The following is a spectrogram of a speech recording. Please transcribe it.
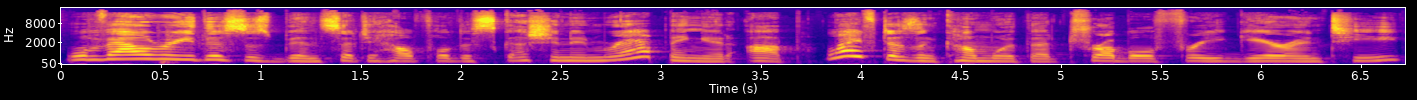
Well, Valerie, this has been such a helpful discussion. In wrapping it up, life doesn't come with a trouble free guarantee.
